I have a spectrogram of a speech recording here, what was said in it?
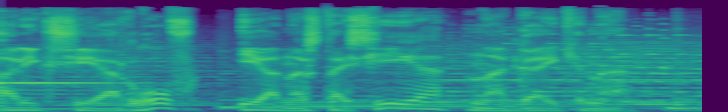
Алексей Орлов и Анастасия Нагайкина.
